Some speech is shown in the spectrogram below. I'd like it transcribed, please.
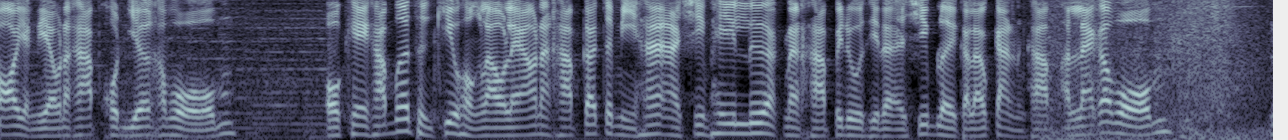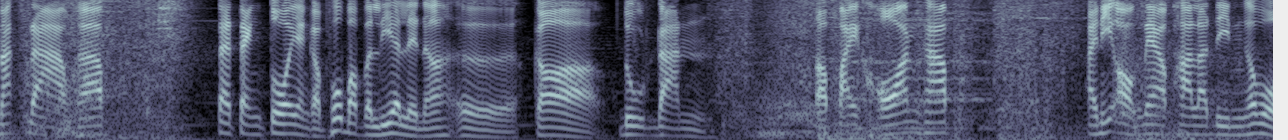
รออย่างเดียวนะครับ คนเยอะครับผม โอเคครับ เมื่อถึงคิวของเราแล้วนะครับ ก็จะมี 5 อาชีพให้เลือกนะครับ ไปดูทีละอาชีพเลยกันแล้วกันครับ อันแรกครับผมนักดาบครับ แต่แต่งตัวอย่างกับพวกบาร์เบเลียนเลยเนาะเออ ก็ดุดัน ต่อไปค้อนครับ อันนี้ออกแนวพาลาดินครับผ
